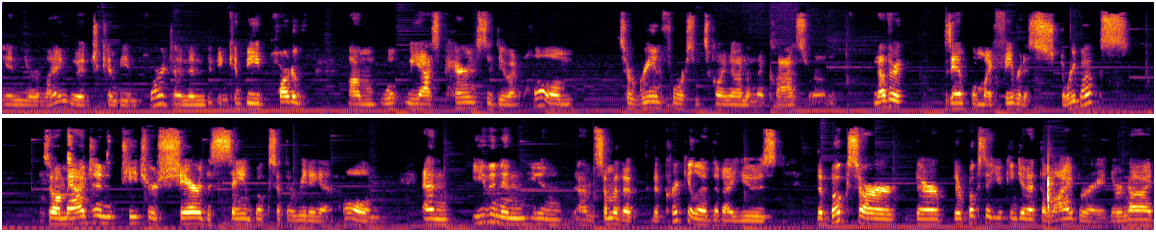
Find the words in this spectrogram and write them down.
in your language can be important and it can be part of um, what we ask parents to do at home to reinforce what's going on in the classroom. Another example, my favorite is storybooks. So imagine teachers share the same books that they're reading at home and even in in um, some of the the curricula that I use, the books are they're they're books that you can get at the library. They're not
